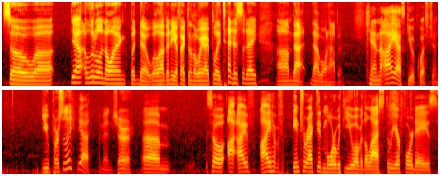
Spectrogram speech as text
So, uh, yeah, a little annoying, but no, will have any effect on the way I played tennis today? Um, that that won't happen. Can I ask you a question? You personally? Yeah. I mean, sure. Um, so I, I've I have interacted more with you over the last three or four days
